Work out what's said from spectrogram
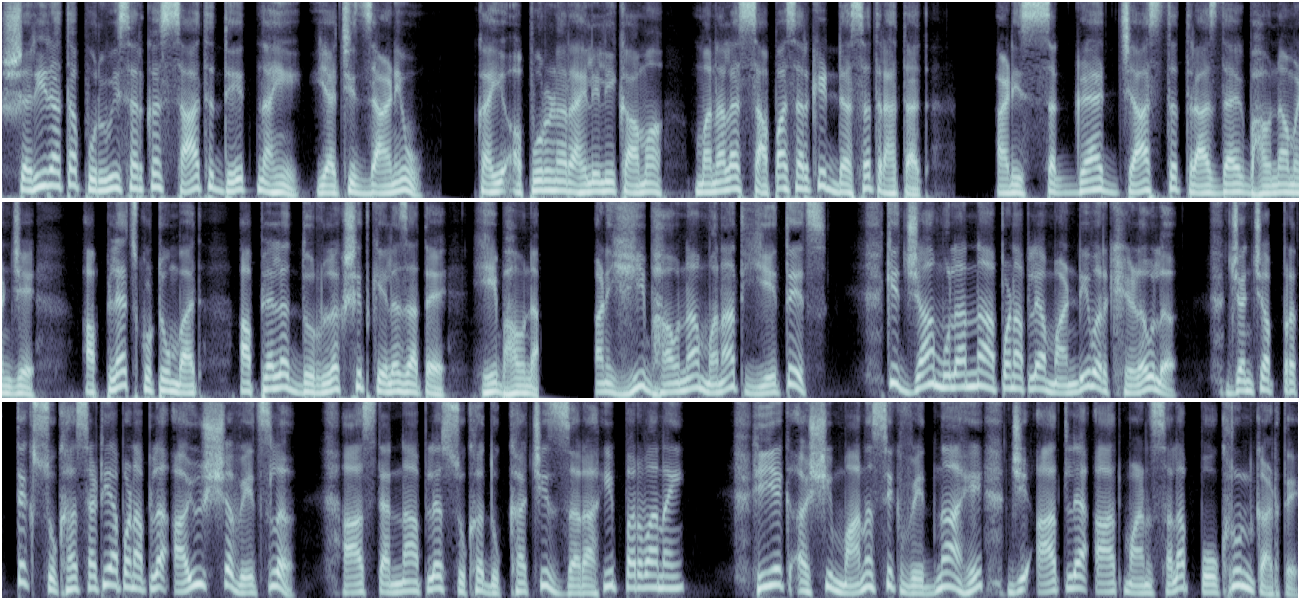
शरीर आता पूर्वीसारखं साथ देत नाही याची जाणीव काही अपूर्ण राहिलेली कामं मनाला सापासारखी डसत राहतात. आणि सगळ्यात जास्त त्रासदायक भावना म्हणजे आपल्याच कुटुंबात आपल्याला दुर्लक्षित केलं जातंय ही भावना. आणि ही भावना मनात येतेच की ज्या मुलांना आपण आपल्या मांडीवर खेळवलं ज्यांच्या प्रत्येक सुखासाठी आपण आपलं आयुष्य वेचलं आज त्यांना आपल्या सुखदुःखाची जराही पर्वा नाही. ही एक अशी मानसिक वेदना आहे जी आतल्या आत माणसाला पोखरून काढते.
